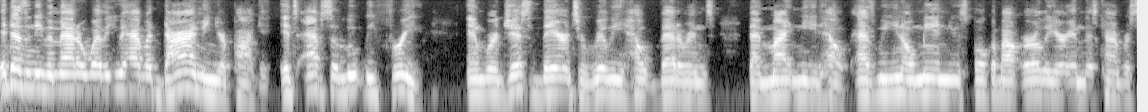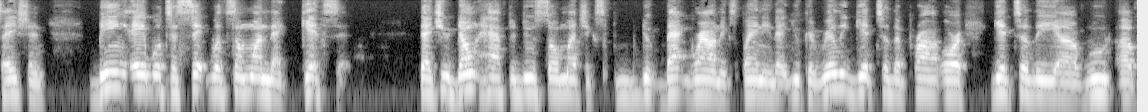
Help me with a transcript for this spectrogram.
it doesn't even matter whether you have a dime in your pocket, it's absolutely free. And we're just there to really help veterans that might need help. As we, you know, me and you spoke about earlier in this conversation, being able to sit with someone that gets it, that you don't have to do so much ex- background explaining, that you could really get to the pro or get to the uh, root of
